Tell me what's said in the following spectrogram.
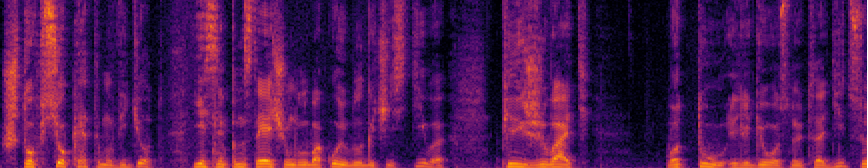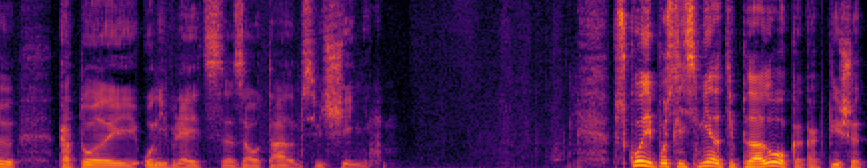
что все к этому ведет, если по-настоящему глубоко и благочестиво переживать вот ту религиозную традицию, которой он является заутаром, священником. Вскоре после смерти пророка, как пишет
